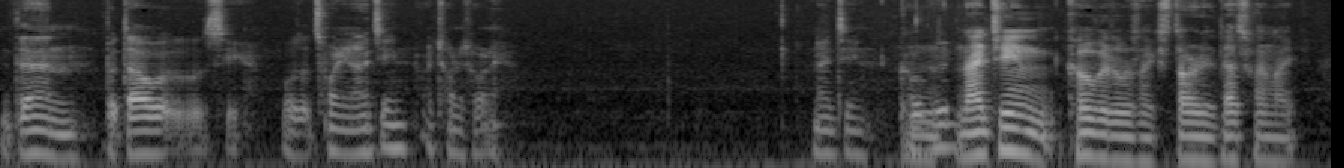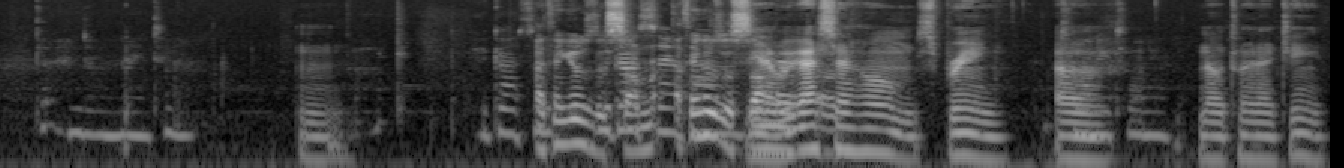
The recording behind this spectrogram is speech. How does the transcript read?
Then, but that was let's see, was it 2019 or 2020? 19 COVID. Nineteen. COVID was like started. That's when like. The end of 19. Mm. We got I think it was the summer. I think it was the summer. Yeah, we got sent home spring. Of 2020. no, 2019.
